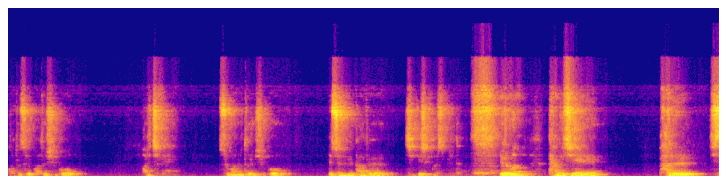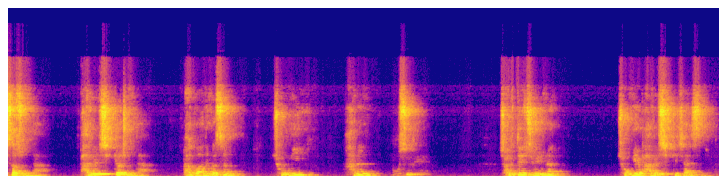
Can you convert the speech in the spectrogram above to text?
겉옷을 벗으시고 허리춤에 수건을 두르시고 예수님의 발을 씻기신 것입니다. 여러분 당시에 발을 씻어준다, 발을 씻겨준다 라고 하는 것은 종이 하는 모습이에요. 절대 주인은 종의 발을 씻기지 않습니다.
